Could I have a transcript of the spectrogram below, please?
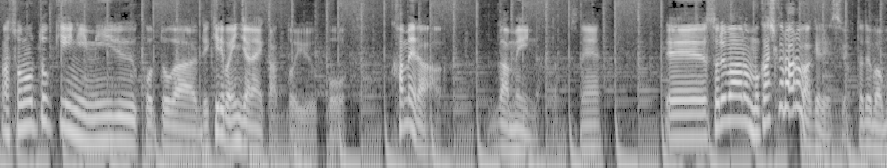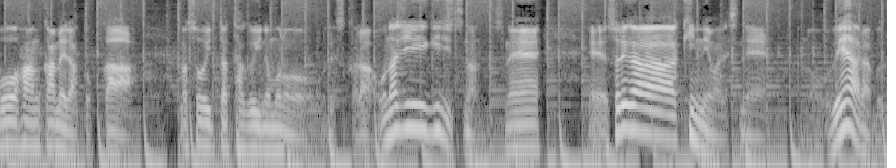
まあ、その時に見ることができればいいんじゃないかというこうカメラがメインだったんですね。でそれはあの昔からあるわけですよ。例えば防犯カメラとか、まあ、そういった類のものですから同じ技術なんですね、えーそれが近年はですねあのウェアラブル。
